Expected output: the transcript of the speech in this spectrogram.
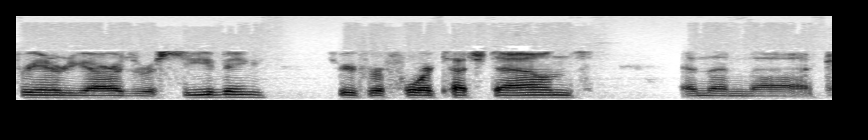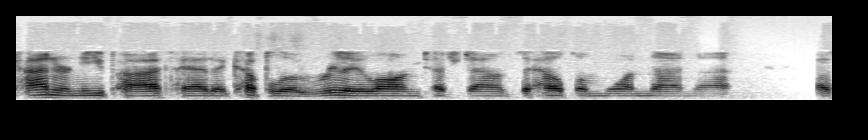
300 yards receiving, three for four touchdowns, and then uh, Connor Nepoth had a couple of really long touchdowns to help him. One on uh, a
